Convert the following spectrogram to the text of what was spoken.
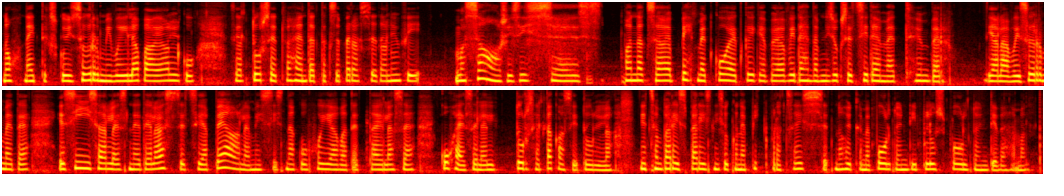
noh, näiteks kui sõrmi või labajalgu sealt turset vähendatakse pärast seda lümfimassaaži, siis pannakse pehmed koed kõigepealt või tähendab niisugused sidemed ümber jala või sõrmede ja siis alles need elastsed siia peale, mis siis nagu hoiavad, et ta ei lase kohe sellel tursel tagasi tulla. nii et see on päris, päris niisugune pikk protsess, et noh, ütleme pool tundi pluss pool tundi vähemalt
